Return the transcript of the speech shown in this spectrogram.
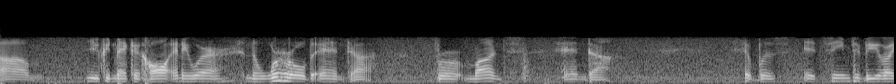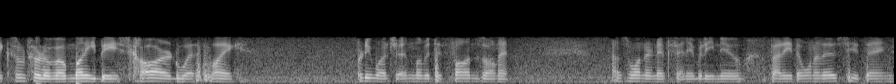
um, you could make a call anywhere in the world and uh, for months and uh, it was it seemed to be like some sort of a money-based card with like pretty much unlimited funds on it. I was wondering if anybody knew about either one of those two things.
